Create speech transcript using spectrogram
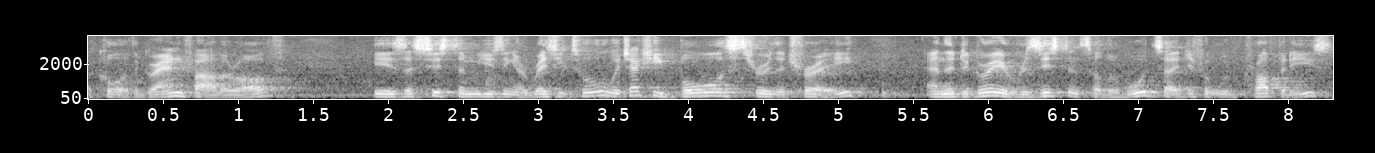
I call it the grandfather of, is a system using a resi tool which actually bores through the tree and the degree of resistance of the wood, so different wood properties,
